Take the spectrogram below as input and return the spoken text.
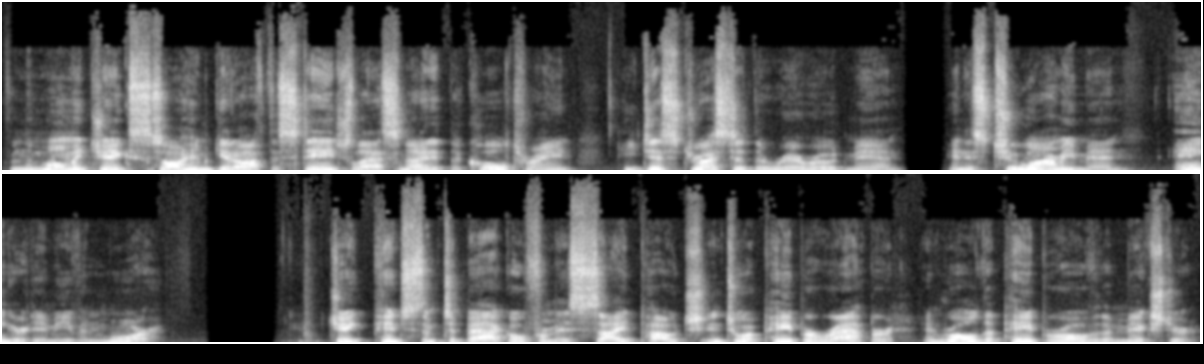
From the moment Jake saw him get off the stage last night at the Coltrane, he distrusted the railroad man, and his two army men angered him even more. Jake pinched some tobacco from his side pouch into a paper wrapper and rolled the paper over the mixture.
